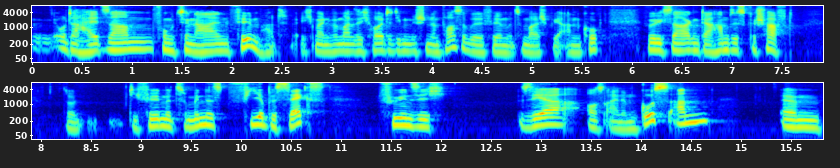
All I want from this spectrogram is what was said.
unterhaltsamen, funktionalen Film hat. Ich meine, wenn man sich heute die Mission Impossible Filme zum Beispiel anguckt, würde ich sagen, da haben sie es geschafft. So, die Filme zumindest vier bis sechs fühlen sich sehr aus einem Guss an. Ähm,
